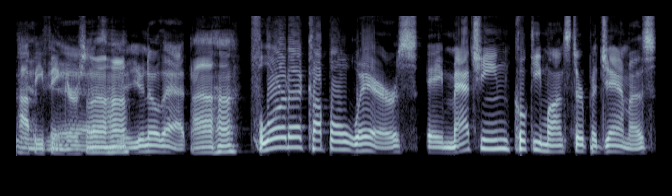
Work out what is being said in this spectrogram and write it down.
hoppy fingers. Yeah, Uh huh. You know that. Uh huh. Florida couple wears a matching Cookie Monster pajamas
